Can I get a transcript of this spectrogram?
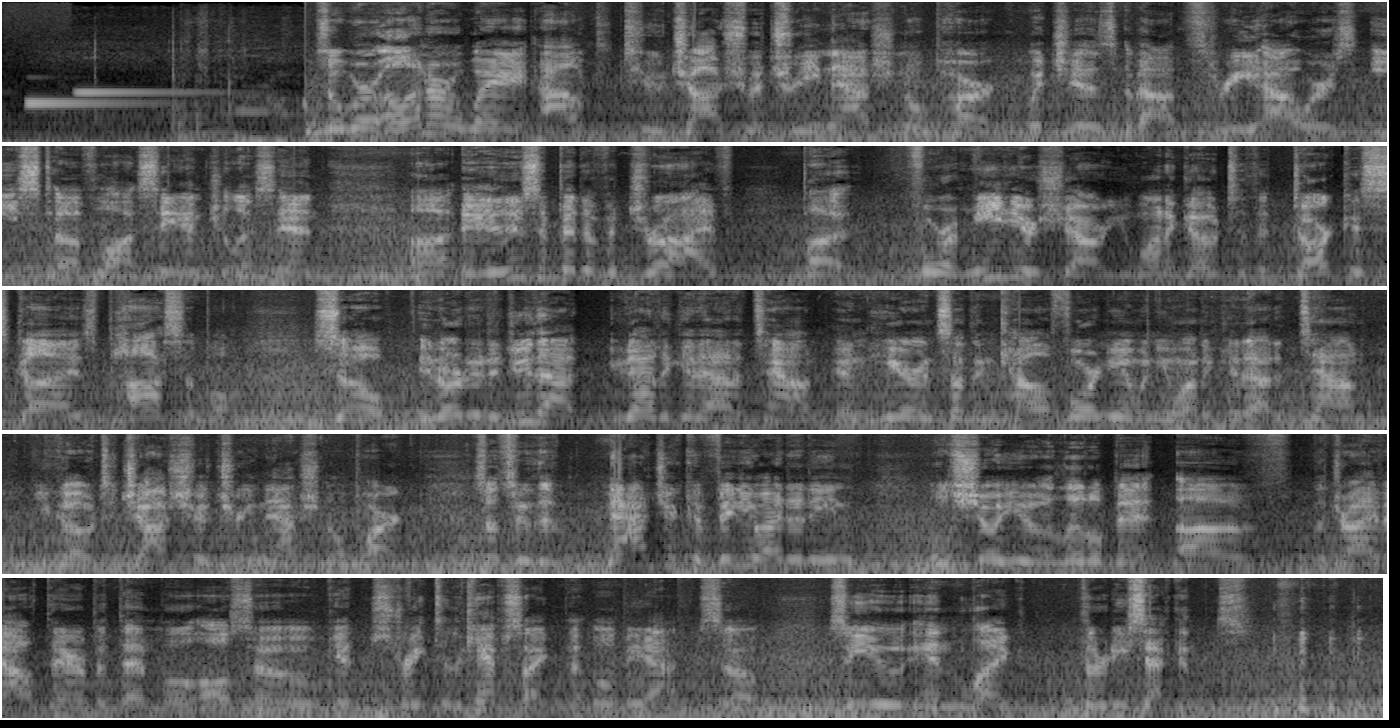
So we're on our way out to Joshua Tree National Park, which is about three hours east of Los Angeles. And uh, it is a bit of a drive, but for a meteor shower, you want to go to the darkest skies possible. So in order to do that, you got to get out of town. And here in Southern California, when you want to get out of town, you go to Joshua Tree National Park. So through the magic of video editing, we'll show you a little bit of the drive out there, but then we'll also get straight to the campsite that we'll be at. So see you in like 30 seconds.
